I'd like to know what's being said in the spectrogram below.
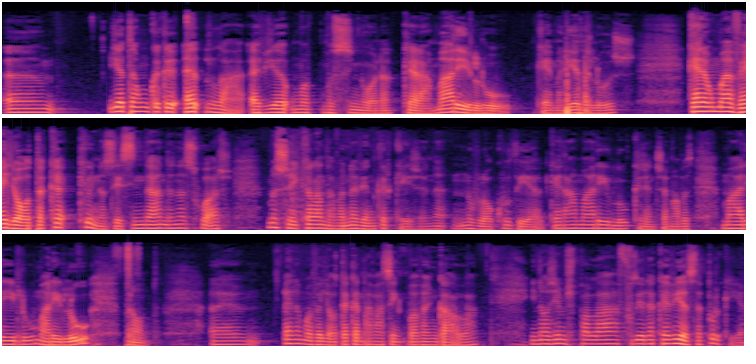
Uh, e então lá havia uma, uma senhora que era a Marilu, que é Maria da Luz, que era uma velhota que, que eu não sei se ainda anda na Soares, mas sei que ela andava na Venda Carqueja, na, no bloco D, que era a Marilu, que a gente chamava-se Marilu, Marilu, pronto. Uh, era uma velhota que andava assim com uma bengala e nós íamos para lá foder-lhe a cabeça. Porquê?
